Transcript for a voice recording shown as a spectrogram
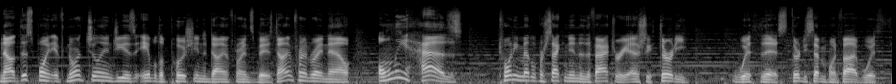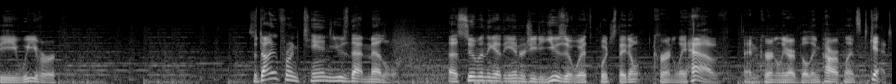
Now, at this point, if North G is able to push into DeinFreund's base, DeinFreund right now only has 20 metal per second into the factory, actually 30 with this, 37.5 with the Weaver. So DeinFreund can use that metal, assuming they get the energy to use it with, which they don't currently have, and currently are building power plants to get.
